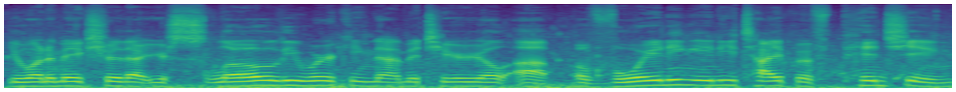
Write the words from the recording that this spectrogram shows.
you want to make sure that you're slowly working that material up, avoiding any type of pinching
